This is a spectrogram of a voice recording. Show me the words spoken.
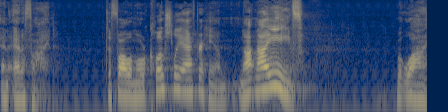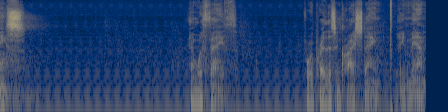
and edified, to follow more closely after him, not naive, but wise and with faith. For we pray this in Christ's name. Amen.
